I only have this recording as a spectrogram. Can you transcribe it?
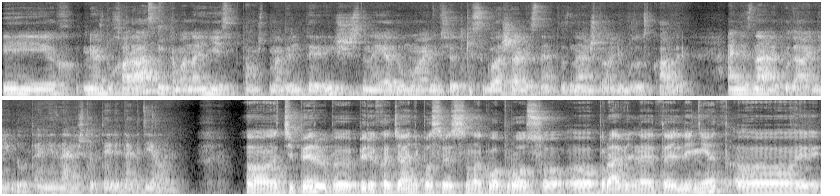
и между харасментом она есть, потому что модели Терри Ричардсона, я думаю, они все-таки соглашались на это, зная, что они будут в кадре. Они знали, куда они идут, они знали, что Терри так делает. А, теперь, э, переходя непосредственно к вопросу, э, правильно это или нет, э,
